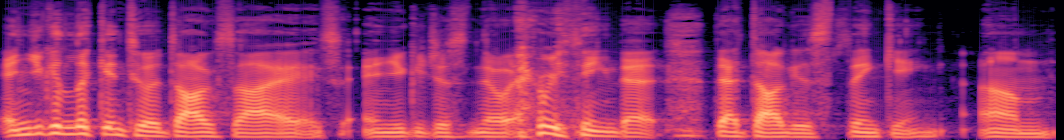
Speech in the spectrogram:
and you can look into a dog's eyes, and you could just know everything that that dog is thinking. Um,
